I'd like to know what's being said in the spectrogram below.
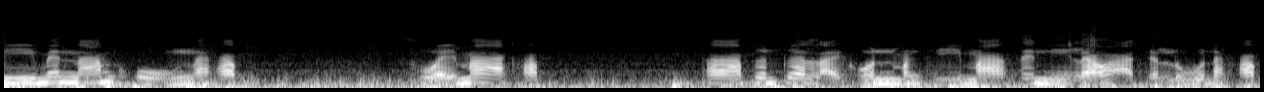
มีแม่น้ำโขงนะครับ สวยมากครับ ถ้าเพื่อนๆหลายคนบางทีมาเส้นนี้แล้วอาจจะรู้นะครับ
